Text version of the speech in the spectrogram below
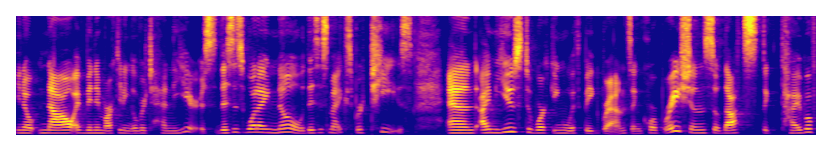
you know, now I've been in marketing over 10 years. This is what I know, this is my expertise. And I'm used to working with big brands and corporations, so that's the type of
